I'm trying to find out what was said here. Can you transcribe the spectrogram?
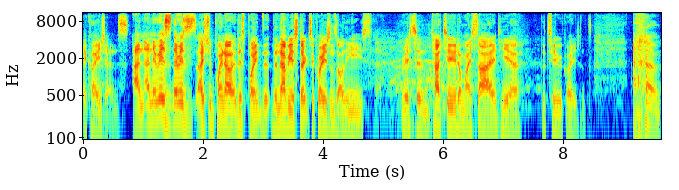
equations. And, and there, is, there is, I should point out at this point, that the Navier-Stokes equations are these, written, tattooed on my side here, the two equations. Um,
